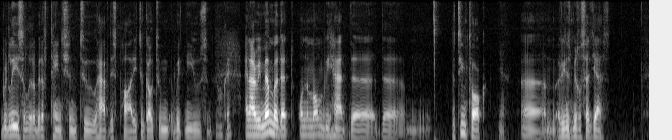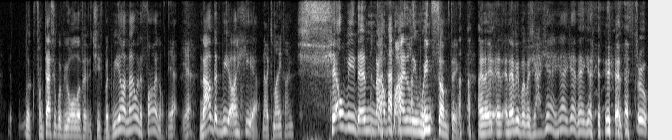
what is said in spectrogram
release a little bit of tension to have this party to go to Whitney Houston. Okay. And I remember that on the moment we had the the, um, the team talk, Yeah. um, Rinus Michel said yes. Look, fantastic what we all have achieved, but we are now in the final. Yeah, yeah. Now that we are here, Now it's money time. shall we then now finally win something? And, I- and, and everybody was, yeah, yeah, yeah, yeah, yeah, yeah, yeah, it's true.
